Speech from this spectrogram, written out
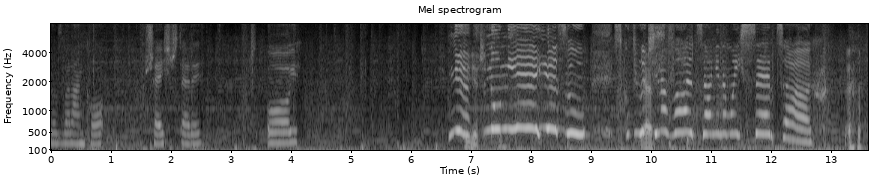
Rozwalanko. 6, 4. Oj. Widzisz? No nie, Jezu! Skupiłem Jest. się na walce, a nie na moich sercach.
